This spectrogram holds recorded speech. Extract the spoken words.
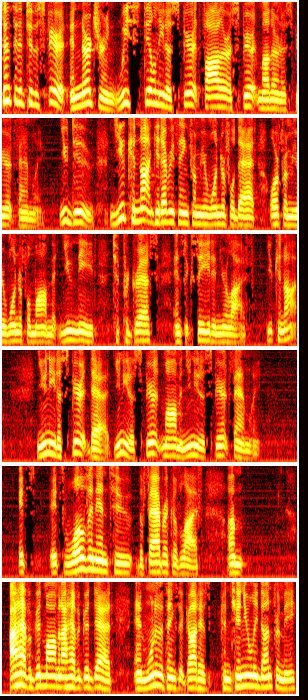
sensitive to the Spirit and nurturing, we still need a Spirit father, a Spirit mother, and a Spirit family. You do. You cannot get everything from your wonderful dad or from your wonderful mom that you need to progress and succeed in your life. You cannot. You need a spirit dad, you need a spirit mom, and you need a spirit family. It's, it's woven into the fabric of life. Um, I have a good mom and I have a good dad. And one of the things that God has continually done for me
